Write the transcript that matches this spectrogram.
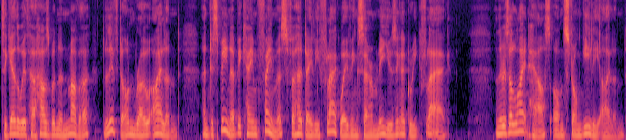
together with her husband and mother, lived on Rho Island, and Despina became famous for her daily flag waving ceremony using a Greek flag. And there is a lighthouse on Strongili Island.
